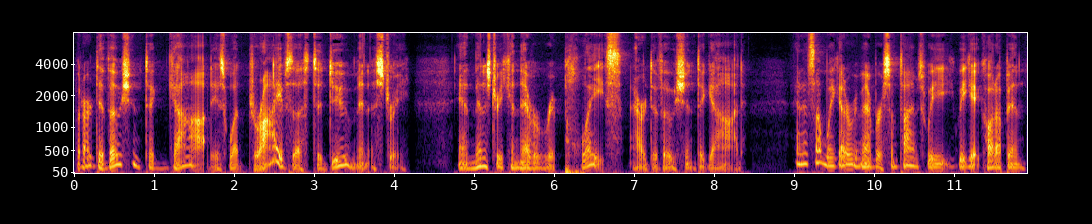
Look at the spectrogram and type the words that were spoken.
But our devotion to God is what drives us to do ministry. And ministry can never replace our devotion to God. And it's something we got to remember. Sometimes we, we get caught up in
